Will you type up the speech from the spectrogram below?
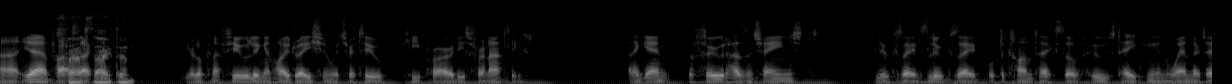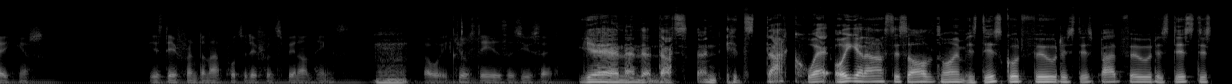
uh, yeah, fast, Fast acting. acting. You're looking at fueling and hydration, which are two key priorities for an athlete. And again, the food hasn't changed. Lucozade is Lucozade, but the context of who's taking it and when they're taking it is different, and that puts a different spin on things. Mm. So it just is, as you said. Yeah, and, and and that's and it's that quick. I get asked this all the time: Is this good food? Is this bad food? Is this this?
